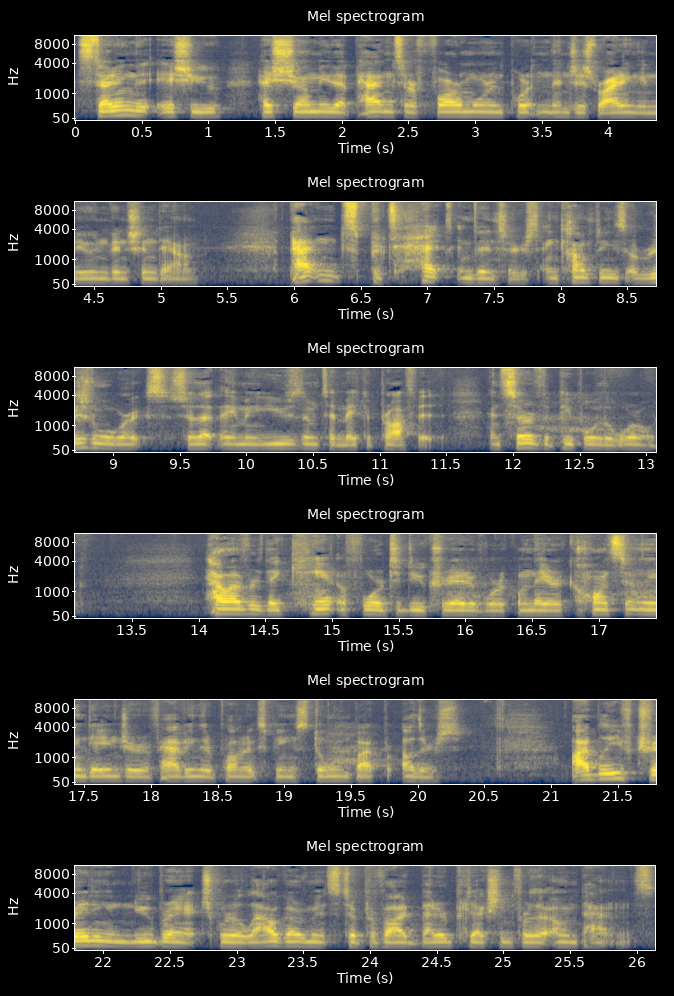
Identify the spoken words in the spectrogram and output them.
Studying the issue has shown me that patents are far more important than just writing a new invention down. Patents protect inventors and companies' original works so that they may use them to make a profit and serve the people of the world. However, they can't afford to do creative work when they are constantly in danger of having their products being stolen by others. I believe creating a new branch would allow governments to provide better protection for their own patents,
